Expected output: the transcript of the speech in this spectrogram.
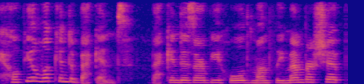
I hope you look into Beckoned. Beckoned is our Behold monthly membership.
